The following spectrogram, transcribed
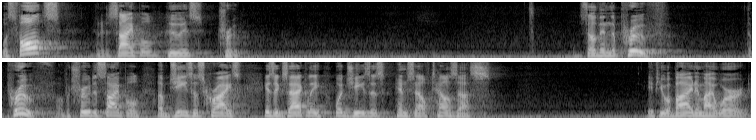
was false and a disciple who is true. So then, the proof, the proof of a true disciple of Jesus Christ is exactly what Jesus himself tells us. If you abide in my word,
